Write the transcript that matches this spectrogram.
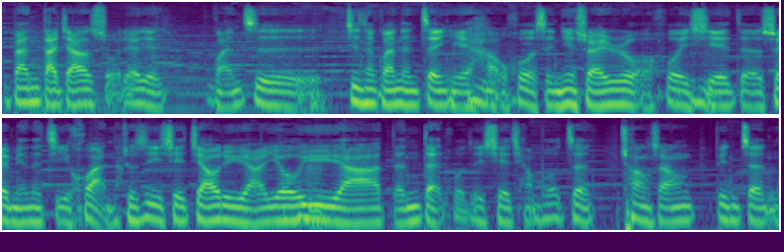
一般大家所了解。不管是精神官能症也好，或神经衰弱，或一些的睡眠的疾患，就是一些焦虑啊、忧郁啊等等，或者一些强迫症、创伤病症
